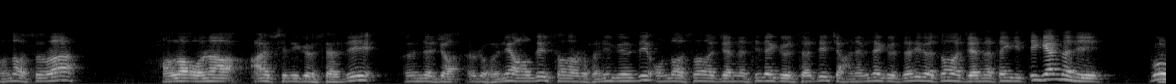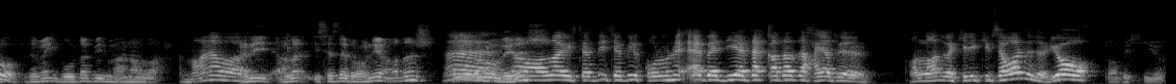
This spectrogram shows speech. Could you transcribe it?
ondan sonra Allah ona hepsini gösterdi. Önce ruhunu aldı, sonra ruhunu verdi. Ondan sonra cenneti de gösterdi, cehennemi de gösterdi ve sonra cennete gitti gelmedi. Bu. Demek ki burada bir mana var. Mana var. Yani Allah istese ruhunu alır, He, onu verir. ya Allah istediyse bir kolunu ebediyete kadar da hayat verir. Allah'ın vekili kimse var mıdır? Yok. Tabii ki yok.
